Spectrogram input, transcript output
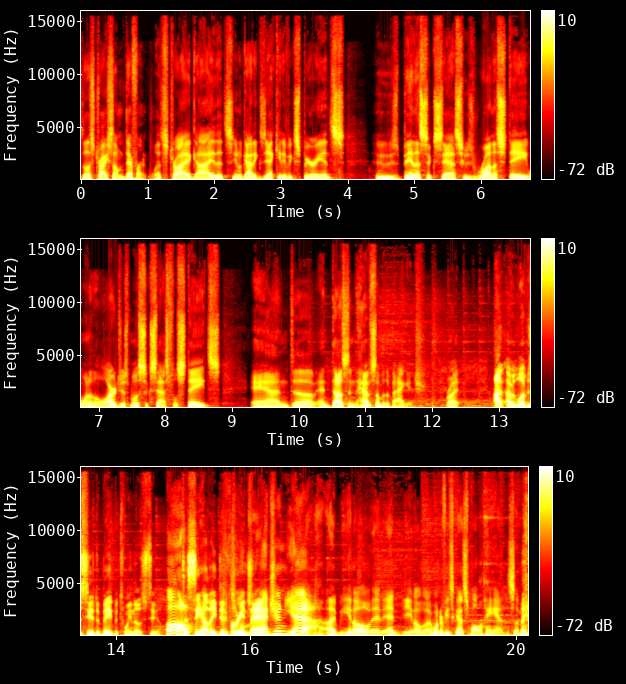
let's try something different. Let's try a guy that's, you know, got executive experience, who's been a success, who's run a state, one of the largest, most successful states, and uh, and doesn't have some of the baggage. Right. I, I would love to see a debate between those two. Oh, to see how they differentiate. Could you imagine? Yeah, Yeah. I, you know, and, and you know, I wonder if he's got small hands. I mean,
